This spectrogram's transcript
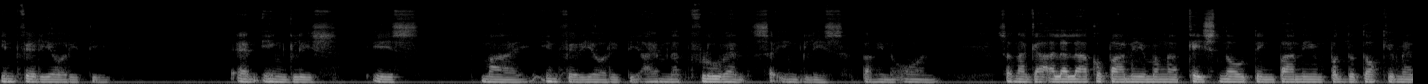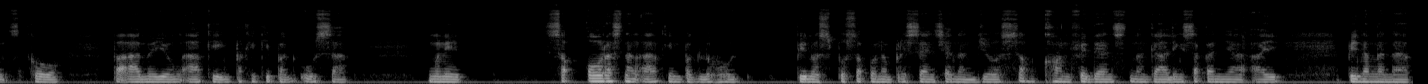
inferiority. And English is my inferiority. I am not fluent sa English, Panginoon. So nag-aalala ako paano yung mga case noting, paano yung pagdo-documents ko, paano yung aking pakikipag-usap. Ngunit sa oras ng aking pagluhod, pinuspos ako ng presensya ng Diyos. Ang confidence na galing sa Kanya ay pinanganak.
